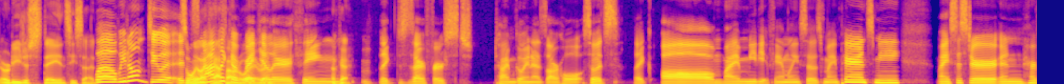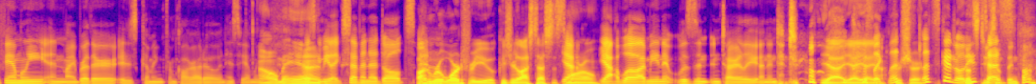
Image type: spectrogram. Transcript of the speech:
or do you just stay in Seaside? Well, we don't do it. It's, only, like, not like a away, right? regular thing. Okay. Like this is our first time going as our whole. So it's like all my immediate family. So it's my parents, me, my sister and her family, and my brother is coming from Colorado and his family. oh So man, it's gonna be like seven adults. fun and- reward for you because your last test is Yeah, tomorrow. Yeah. Well, I mean, it wasn't entirely unintentional. Yeah, yeah, I yeah, was yeah, like, for let's sure. let's schedule Let's these do tests something fun.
